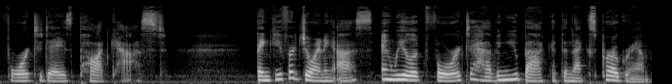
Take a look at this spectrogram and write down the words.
for today's podcast. Thank you for joining us, and we look forward to having you back at the next program.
